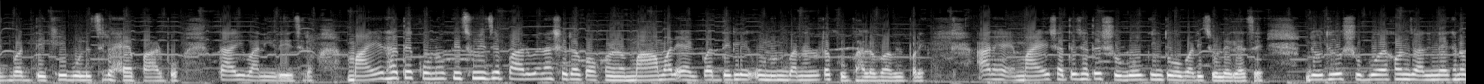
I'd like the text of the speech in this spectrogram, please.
একবার দেখেই বলেছিল হ্যাঁ পারব। তাই বানিয়ে দিয়েছিল। মায়ের হাতে কোনো কিছুই যে পারবে না সেটা কখনো না। মা আমার একবার দেখলে উনুন বানানোটা খুব ভালোভাবে পারে। আর হ্যাঁ মায়ের সাথে সাথে শুভও কিন্তু ও বাড়ি চলে গেছে। যদিও শুভ এখন জানি না এখানে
